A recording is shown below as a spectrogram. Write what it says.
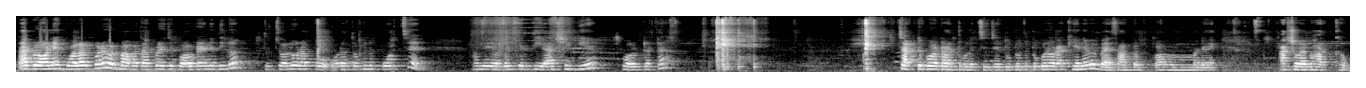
তারপরে অনেক বলার পরে ওর বাবা তারপরে যে পরোটা এনে দিল। তো চলো, ওরা ওরা তো ওখানে পড়ছে। আমি ওদেরকে দিয়ে আসি গিয়ে পরোটাটা। চারটে পরোটা আনতে বলেছি যে, দুটো দুটো করে ওরা খেয়ে নেবে, ব্যাস, আমরা মানে আসলে ভাত খাব,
